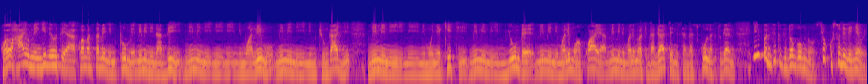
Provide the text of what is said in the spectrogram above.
kwa hiyo hayo mengine yote ya kwamba sasa mii ni mtume mimi ni nabii mimi ni, ni, ni, ni mwalimu mimi ni, ni mchungaji mimi ni, ni, ni mwenyekiti mimi ni mjumbe mimi ni mwalimu wa kwaya mimi ni mwalimu wa kindagate ni sunday school na kitu gani. Hivyo ni vitu vidogo mno sio kusudi lenyewe.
